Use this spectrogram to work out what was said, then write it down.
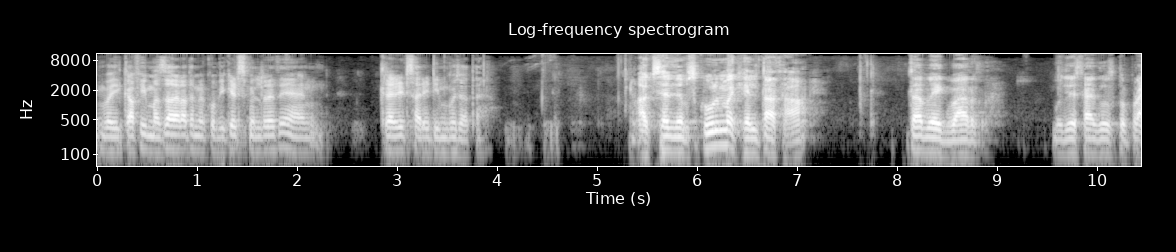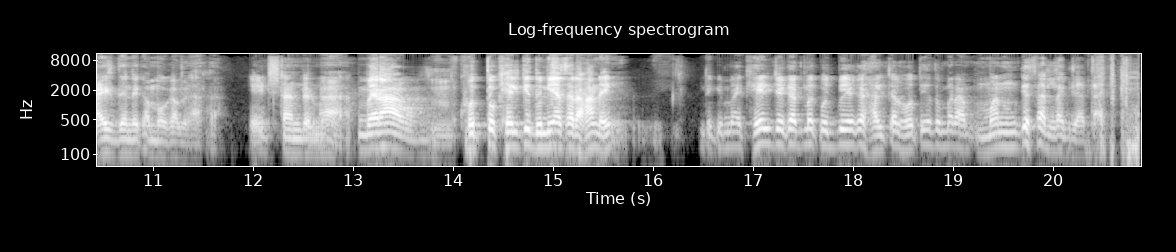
वही काफ़ी मज़ा आ रहा था मेरे को विकेट्स मिल रहे थे एंड क्रेडिट सारी टीम को जाता है। अक्सर जब स्कूल में खेलता था तब एक बार मुझे शायद उसको प्राइज देने का मौका मिला था। एट स्टैंडर्ड में। हाँ, मेरा खुद तो खेल की दुनिया से रहा नहीं लेकिन मैं खेल जगत में कुछ भी अगर हलचल होती है तो मेरा मन उनके साथ लग जाता है।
